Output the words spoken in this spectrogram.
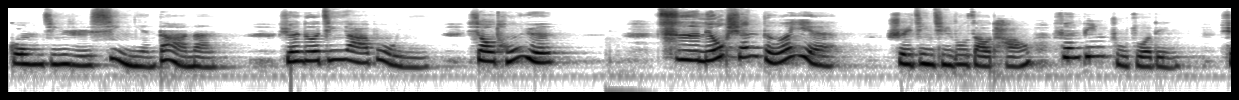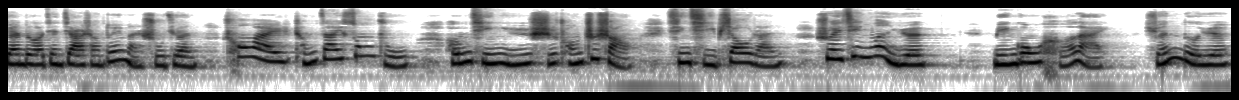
公今日幸免大难。”玄德惊讶不已。小童曰：“此刘玄德也。”水镜请入澡堂，分宾主坐定。玄德见架上堆满书卷，窗外成栽松竹，横擎于石床之上，清气飘然。水镜问曰：“明公何来？”玄德曰：“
